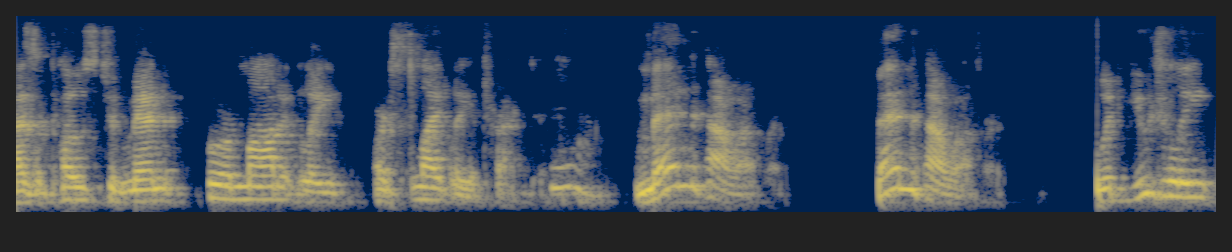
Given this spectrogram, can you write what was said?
as opposed to men who are moderately or slightly attractive. Yeah. Men, however, men, however, would usually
